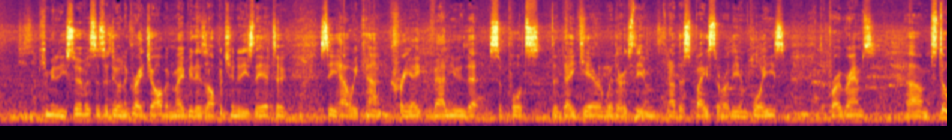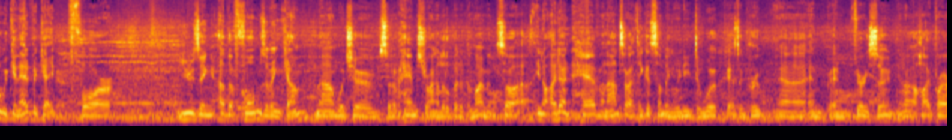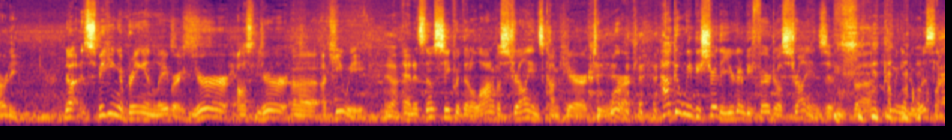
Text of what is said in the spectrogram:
community services are doing a great job, and maybe there's opportunities there to see how we can create value that supports the daycare, whether it's the you know, the space or the employees, the programs. Um, still, we can advocate for using other forms of income, uh, which are sort of hamstrung a little bit at the moment. So, uh, you know, I don't have an answer. I think it's something we need to work as a group uh, and, and very soon, you know, a high priority. Now, speaking of bringing in labor, you're you're uh, a Kiwi, yeah. and it's no secret that a lot of Australians come here to work. How can we be sure that you're going to be fair to Australians if uh, coming into Whistler?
